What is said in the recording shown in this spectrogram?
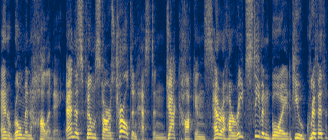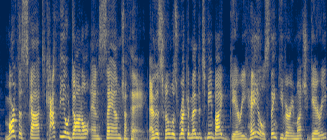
and Roman Holiday. And this film stars Charlton Heston, Jack Hawkins, Haya Harareet, Stephen Boyd, Hugh Griffith, Martha Scott, Cathy O'Donnell, and Sam Jaffe. And this film was recommended to me by Gary Hales. Thank you very much, Gary.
